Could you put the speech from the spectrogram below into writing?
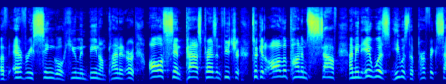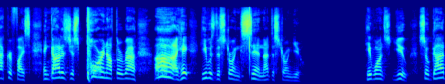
of every single human being on planet Earth. All sin, past, present, future, took it all upon himself. I mean, it was, he was the perfect sacrifice. And God is just pouring out the wrath. Ah, I hate, he was destroying sin, not destroying you. He wants you. So God,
